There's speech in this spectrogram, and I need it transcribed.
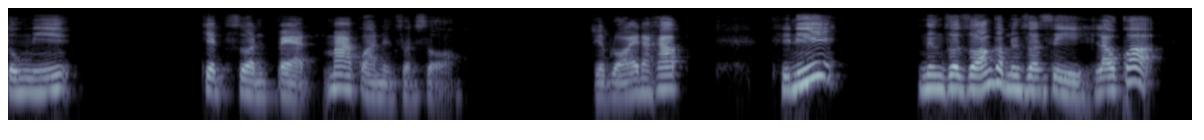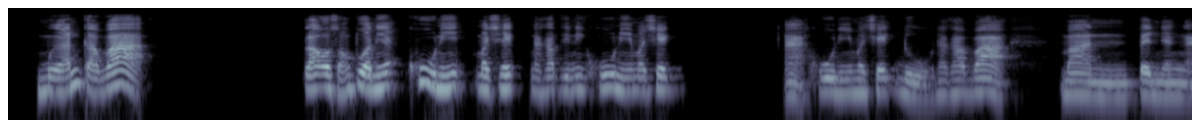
ตรงนี้7ส่วน8มากกว่า1ส่วน2เรียบร้อยนะครับ ทีนี้1ส่วน2กับ1ส่วน4เราก็เหมือนกับว่า เราเอา2ตัวนี้คู่นี้มาเช็กนะครับ ทีนี้คู่นี้มาเช็กอ่าคู่นี้มาเช็กดูนะครับว่ามันเป็นยังไง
